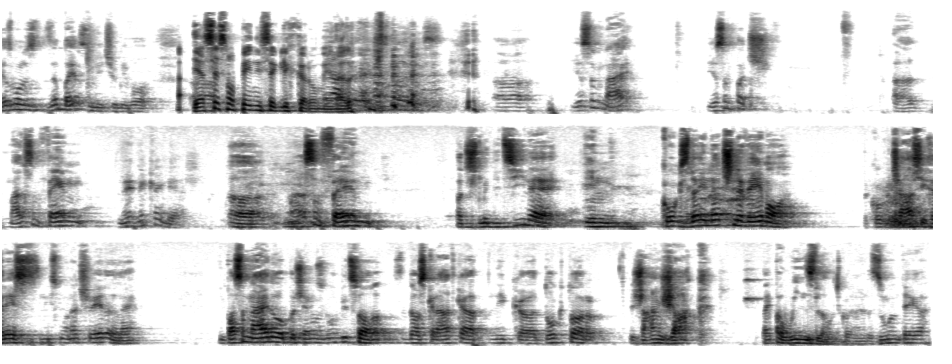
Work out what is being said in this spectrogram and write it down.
jaz bom zdaj pa jaz uničil nivo. Uh, ja, se smo penise glih kar omenjali. Ja, Uh, jaz sem naj, jaz sem pač, uh, malo sem fan, ne, nekaj gledaš. Uh, malo sem fan pač medicine in koliko zdaj neč ne vemo, tako včasih res nismo več vedeli. Ne? In pa sem najdel eno zgodbico, da skratka nek uh, doktor Jean-Jacques, pa je pa Winslow, tako ne razumem tega.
